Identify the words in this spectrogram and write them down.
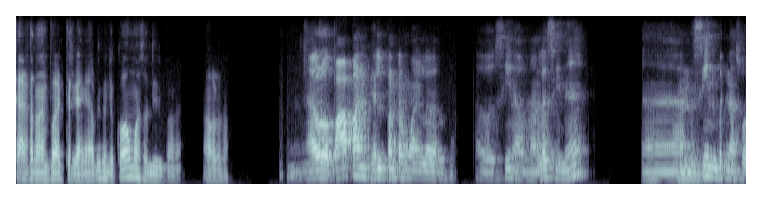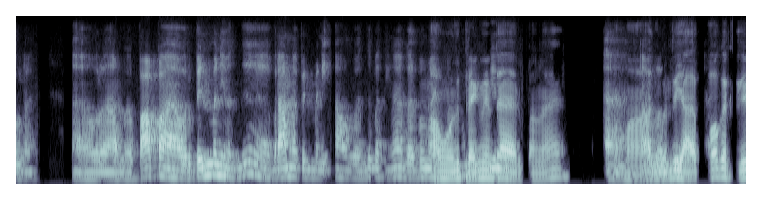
கரெக்ட்டா தான்ப்பா எடுத்திருக்காங்க. அப்படின்னு கொஞ்சம் கோவமா சொல்லியிருப்பாங்க. அவ்வளோதான். ம். அவ பாப்பானுக்கு ஹெல்ப் பண்ற மாரிலாம் இருக்கும். அது ஒரு சீன் அது நல்ல சீனு. அ அந்த ம். சீன் பத்தி நான் சொல்றேன். அ ஒரு அவங்க பாப்பா ஒரு பெண்மணி வந்து பிராமண பெண்மணி. அவங்க வந்து பார்த்தீங்கன்னா, கர்ப்பமா அவங்க வந்து. பிரெக்னன்ட்டா திடீர்னு இருப்பாங்க. ஆ ஆமா. அது அவங்க வந்து வந்து யா போகறதுக்கு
